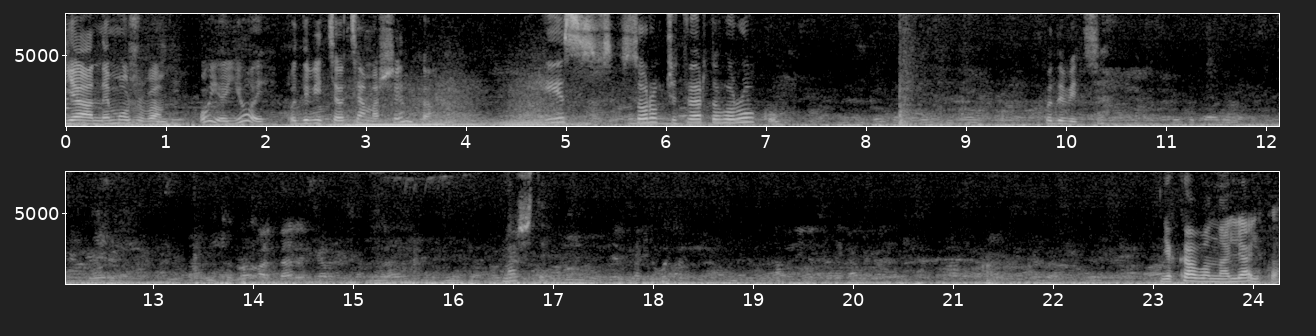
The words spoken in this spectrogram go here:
я не можу вам. Ой-ой-ой, подивіться, оця машинка із 44-го року. Подивіться. Бачите? Яка вона лялька?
